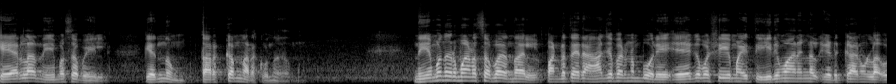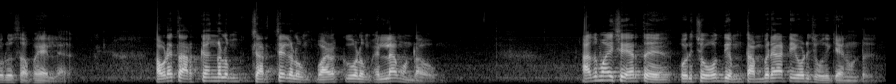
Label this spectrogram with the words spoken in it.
കേരള നിയമസഭയിൽ എന്നും തർക്കം നടക്കുന്നതെന്ന്. നിയമനിർമ്മാണ സഭ എന്നാൽ പണ്ടത്തെ രാജഭരണം പോലെ ഏകപക്ഷീയമായി തീരുമാനങ്ങൾ എടുക്കാനുള്ള ഒരു സഭയല്ല. അവിടെ തർക്കങ്ങളും ചർച്ചകളും വഴക്കുകളും എല്ലാം ഉണ്ടാവും. അതുമായി ചേർത്ത് ഒരു ചോദ്യം തമ്പുരാട്ടിയോട് ചോദിക്കാനുണ്ട്.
